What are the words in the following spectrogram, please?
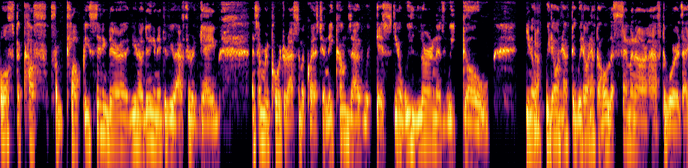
off the cuff from Klopp. He's sitting there, you know, doing an interview after a game, and some reporter asks him a question. He comes out with this, you know, we learn as we go. You know, yeah. we don't have to we don't have to hold a seminar afterwards. I,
